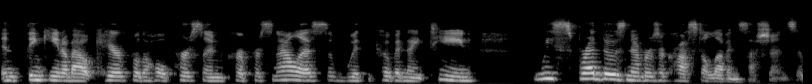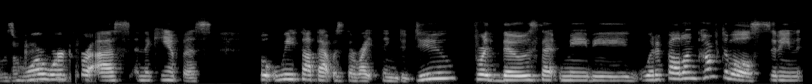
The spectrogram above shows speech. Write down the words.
in thinking about care for the whole person, cura personalis with COVID 19, we spread those numbers across 11 sessions. It was okay. more work for us in the campus, but we thought that was the right thing to do for those that maybe would have felt uncomfortable sitting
